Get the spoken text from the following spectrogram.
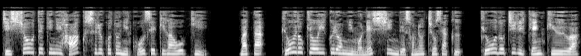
実証的に把握することに功績が大きい。また、郷土教育論にも熱心でその著作、郷土地理研究は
